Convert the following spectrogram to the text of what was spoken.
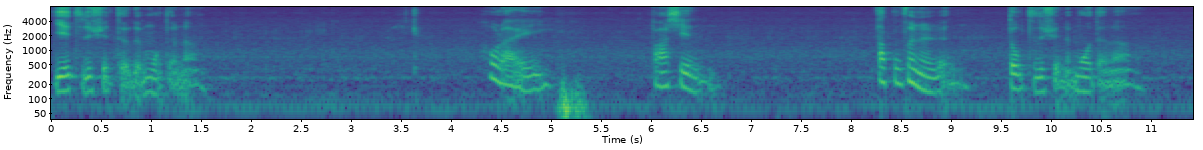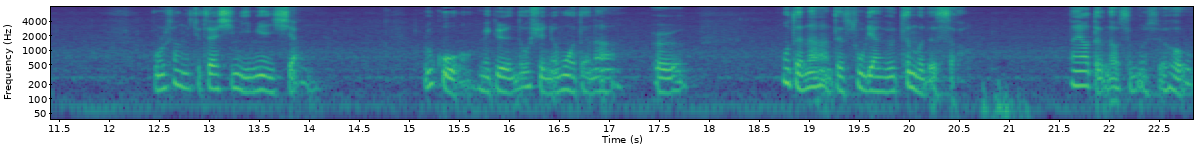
也只选择了莫德纳。后来发现，大部分的人都只选了莫德纳。不上就在心里面想：如果每个人都选了莫德纳，而莫德纳的数量又这么的少。那要等到什么时候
